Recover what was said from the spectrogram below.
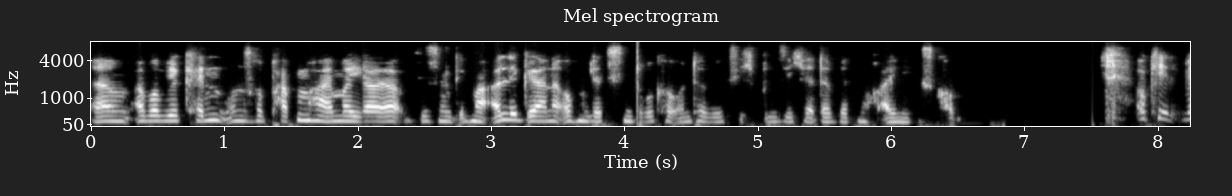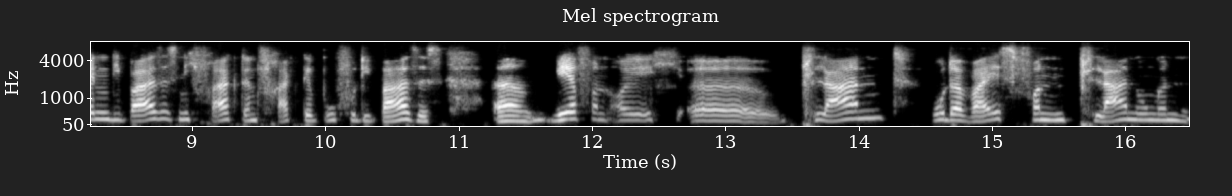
ähm, aber wir kennen unsere Pappenheimer ja, wir sind immer alle gerne auf dem letzten Drücker unterwegs. Ich bin sicher, da wird noch einiges kommen. Okay, wenn die Basis nicht fragt, dann fragt der Bufo die Basis. Ähm, wer von euch äh, plant oder weiß von Planungen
